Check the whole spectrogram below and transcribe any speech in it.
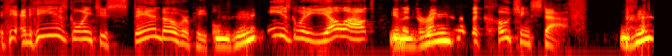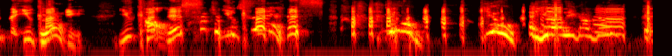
he and he is going to stand over people. Mhm. He is going to yell out in the Mhm. direction of the coaching staff Mhm. that you cut Yeah. me. You cut Oh, this. You cut 100%. this. you, you, and you know what he gonna do? If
